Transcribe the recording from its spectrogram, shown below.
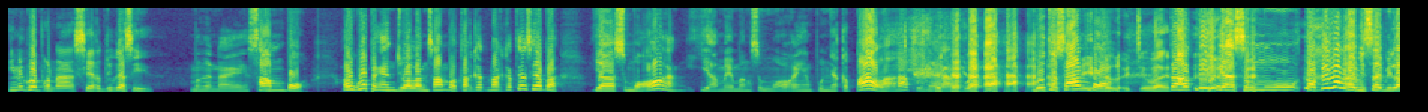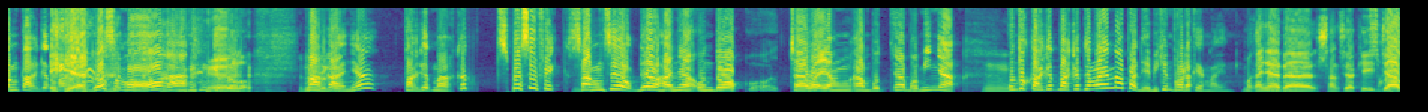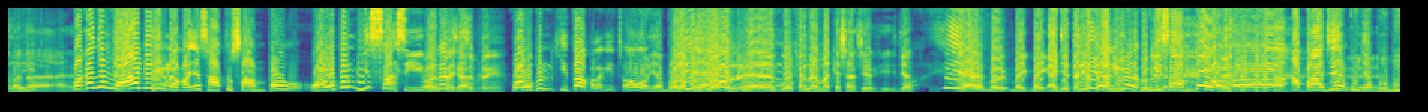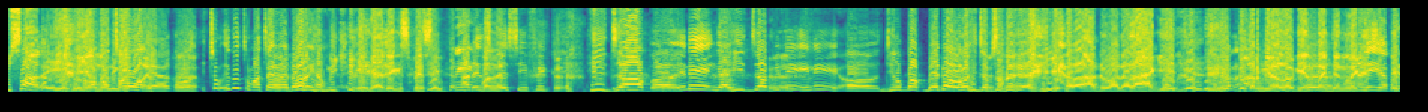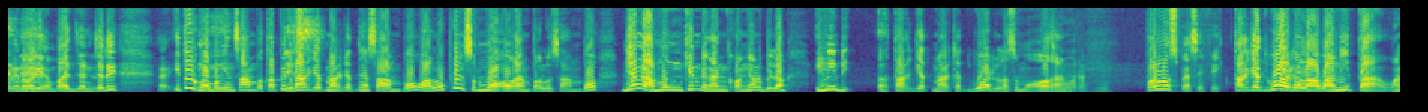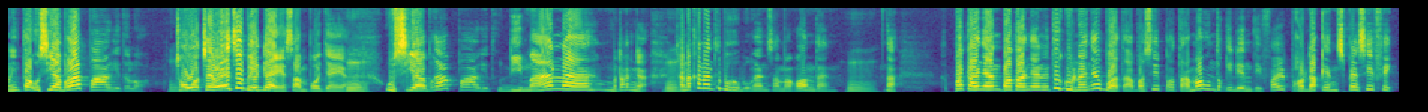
ini gua pernah share juga sih mengenai sampo. Oh, gue pengen jualan sampo. Target marketnya siapa? Ya semua orang. Ya memang semua orang yang punya kepala, punya rambut, butuh sampo. Itu lucu banget. Tapi nggak semua. tapi lo nggak bisa bilang target market Iya. gue semua orang gitu loh. Makanya target market spesifik. Sangsil dia hanya untuk cewek yang rambutnya berminyak. Hmm. Untuk target market yang lain apa? Dia bikin produk yang lain. Makanya ada sunsilk hijab atau Makanya nggak ada yang namanya satu sampo, walaupun bisa sih, Walaupun benar bisa. Walaupun kita apalagi cowok ya, beli Walaupun ya, gua oh, pun eh, gua pernah pakai sunsilk hijab, ya ba- baik-baik aja ternyata Iya, beli sampo eh, apa aja yang punya berbusa kan? Iya, Kalau yang cowok ya. Kalau Eh. itu, cuma cewek doang yang mikirin. Iya, ada yang spesifik ada yang spesifik. Hijab eh, ini enggak hijab ini ini eh, jilbab beda loh hijab sama Iya, aduh ada lagi itu. itu terminologi yang panjang lagi. Iya, terminologi yang panjang. Jadi eh, itu ngomongin sampo, tapi Yes. target marketnya sampo, walaupun semua orang perlu sampo, dia nggak mungkin dengan konyol bilang ini di, eh, target market gua adalah semua orang. Semua orang. Hmm. Perlu spesifik. Target gua adalah wanita, wanita usia berapa gitu loh. Cowok cewek aja beda ya samponya ya. Hmm. Usia berapa gitu, di mana, benar nggak? Karena kan nanti berhubungan sama konten. Hmm. Nah, pertanyaan-pertanyaan itu gunanya buat apa sih? Pertama untuk identify produk yang spesifik.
